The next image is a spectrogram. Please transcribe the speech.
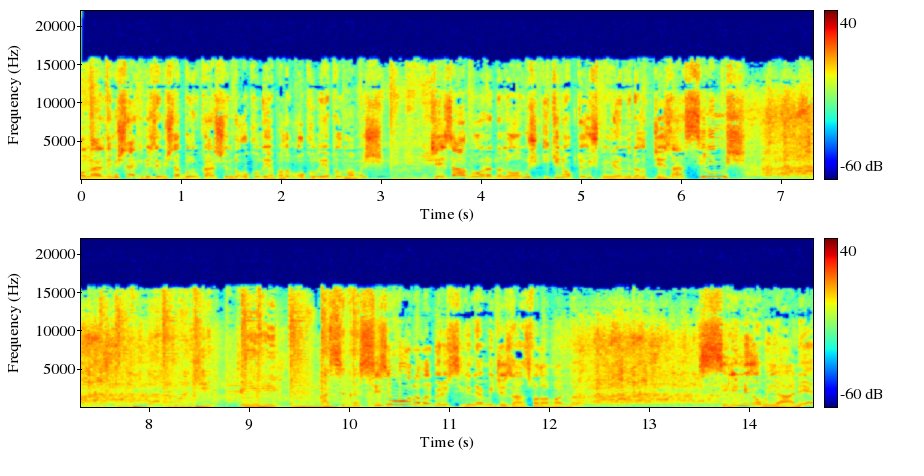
Onlar demişler ki biz demişler bunun karşılığında okul yapalım. Okul yapılmamış. Ceza bu arada ne olmuş? 2.3 milyon liralık ceza silinmiş. Sizin bu aralar böyle silinen bir cezanız falan var mı? Siliniyor mu yani?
